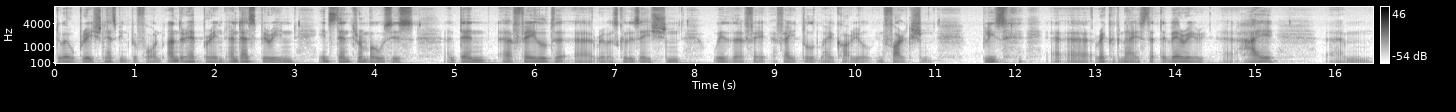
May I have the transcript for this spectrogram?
the operation has been performed under heparin and aspirin in stent thrombosis, and then uh, failed uh, revascularization with a, fa a, fatal myocardial infarction. Please uh, uh, recognize that the very uh, high um,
